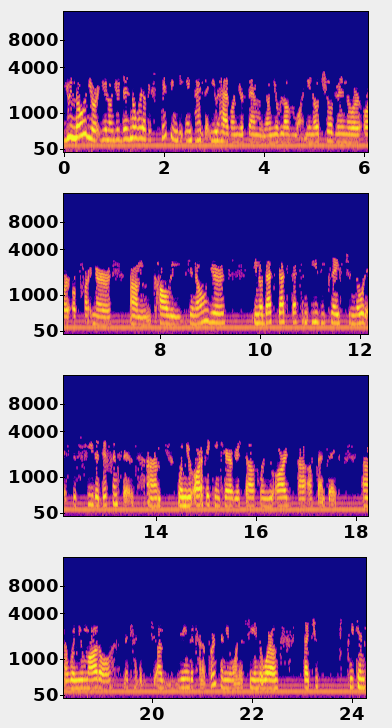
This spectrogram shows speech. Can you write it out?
you know you're, you know, you're, there's no way of escaping the impact that you have on your family, on your loved one, you know, children or, or, or partner, um, colleagues, you know, you're, you know, that's, that's, that's an easy place to notice, to see the differences. Um, when you are taking care of yourself, when you are uh, authentic, uh, when you model the kind of uh, being the kind of person you want to see in the world, that you you can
